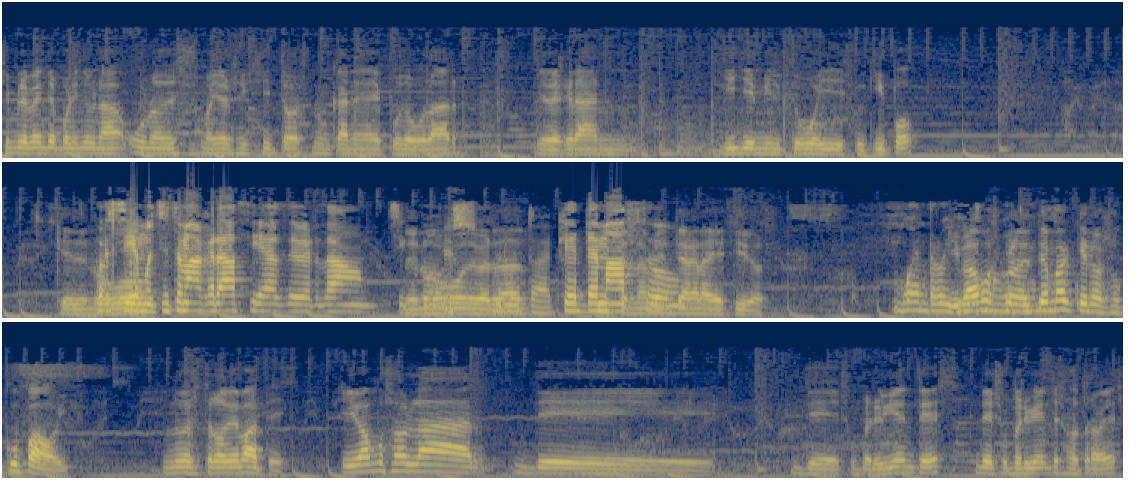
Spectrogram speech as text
Simplemente poniendo una- uno de sus mayores éxitos, Nunca nadie pudo volar, del gran Guille Milky y su equipo. Que de nuevo, Pues sí, muchísimas gracias, de verdad, de chicos. nuevo, de verdad. Qué temazo. eternamente agradecidos. Buen rollo. Y vamos con el tema que nos ocupa hoy, nuestro debate. Y vamos a hablar de de supervivientes, de supervivientes otra vez.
